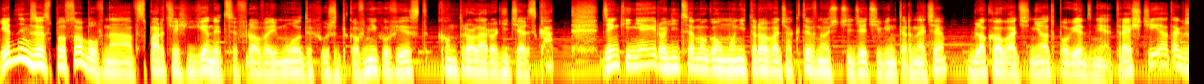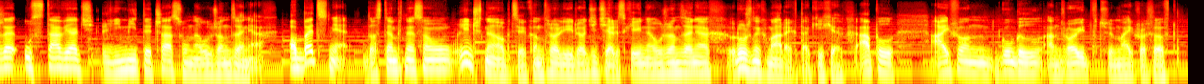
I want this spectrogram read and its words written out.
Jednym ze sposobów na wsparcie higieny cyfrowej młodych użytkowników jest kontrola rodzicielska. Dzięki niej rodzice mogą monitorować aktywność dzieci w internecie, blokować nieodpowiednie treści, a także ustawiać limity czasu na urządzeniach. Obecnie dostępne są liczne opcje kontroli rodzicielskiej na urządzeniach różnych marek, takich jak Apple, iPhone, Google, Android czy Microsoft.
